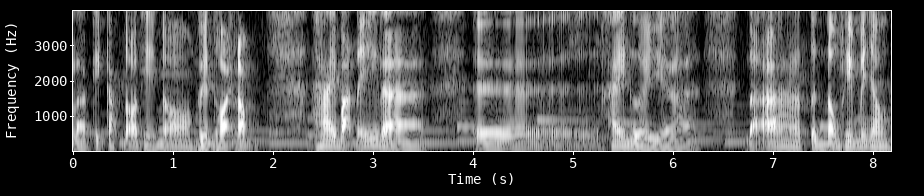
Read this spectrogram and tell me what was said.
là cái cặp đó thì nó huyền thoại lắm. Hai bạn ấy là uh, hai người uh, đã từng đóng phim với nhau.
